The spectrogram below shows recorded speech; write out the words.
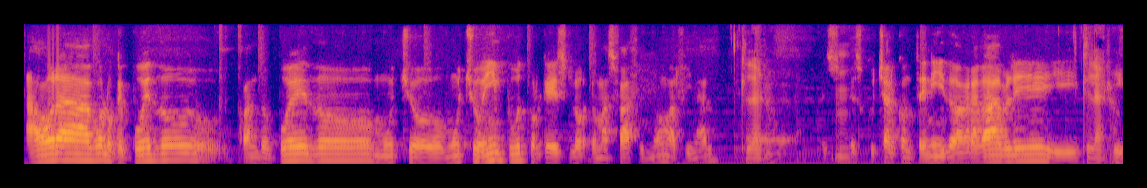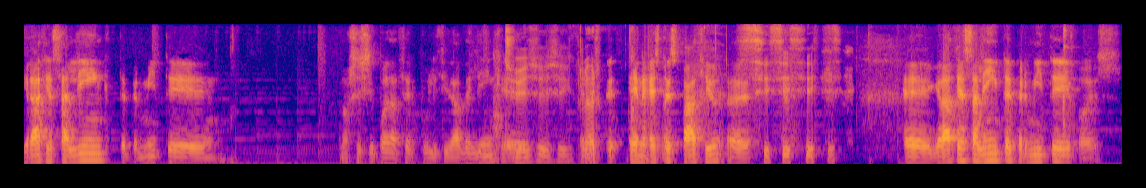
Ahora hago lo que puedo, cuando puedo, mucho, mucho input, porque es lo, más fácil, ¿no? Al final. Claro. Eh, mm. Escuchar contenido agradable y, y, gracias al link te permite, no sé si puede hacer publicidad de link. Sí, eh, sí, sí, claro. En este, espacio. Eh, sí, sí, sí. gracias al link te permite, pues,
